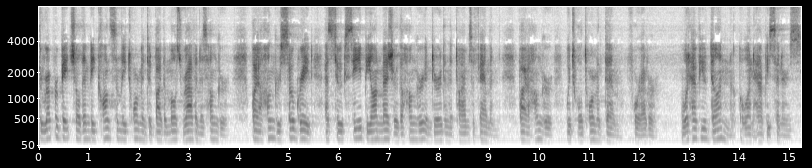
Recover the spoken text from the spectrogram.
The reprobate shall then be constantly tormented by the most ravenous hunger, by a hunger so great as to exceed beyond measure the hunger endured in the times of famine, by a hunger which will torment them forever. What have you done, O unhappy sinners?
